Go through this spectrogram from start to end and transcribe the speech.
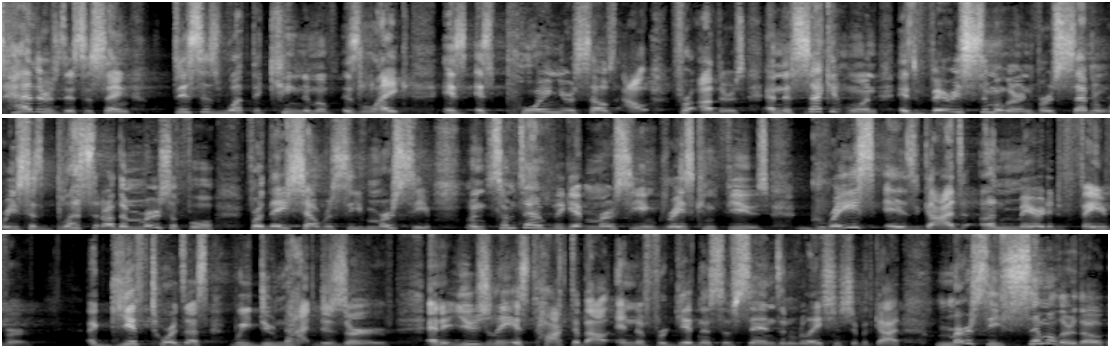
tethers this to saying, this is what the kingdom of, is like is, is pouring yourselves out for others and the second one is very similar in verse 7 where he says blessed are the merciful for they shall receive mercy and sometimes we get mercy and grace confused grace is god's unmerited favor a gift towards us we do not deserve. And it usually is talked about in the forgiveness of sins and relationship with God. Mercy, similar though,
